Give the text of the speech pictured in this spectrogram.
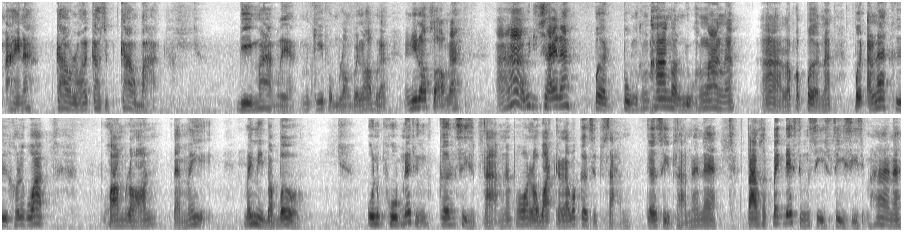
MI นะ 999 บาท ดีมากเลยอะเมื่อกี้ผมลองไปรอบแล้ว อันนี้รอบสองนะอ่าวิธีใช้นะ เปิดปุ่มข้างๆก่อนอยู่ข้างล่างนะอ่าแล้วก็เปิดนะ เปิดอันแรกคือเขาเรียกว่าความร้อนแต่ไม่ไม่มีบับเบิลอุณหภูมิได้ถึงเกิน 43 นะ เพราะว่าเราวัดกันแล้วว่าเกิน 13 เกิน 43 แน่ ๆ ตามสเปคได้ถึง 44 45 นะ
